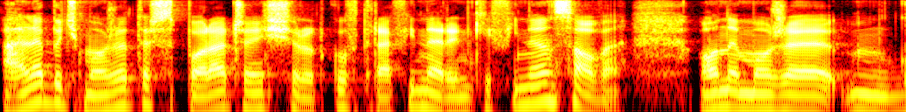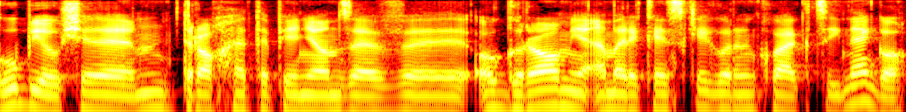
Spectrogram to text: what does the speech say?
ale być może też spora część środków trafi na rynki finansowe. One może mm, gubią się trochę te pieniądze w ogromie amerykańskiego rynku akcyjnego,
